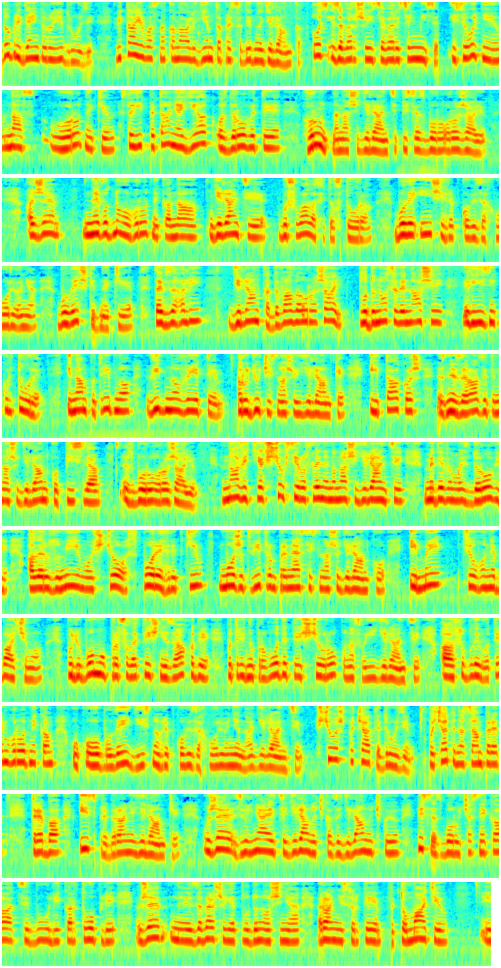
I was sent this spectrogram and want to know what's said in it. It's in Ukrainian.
Добрий день, дорогі друзі! Вітаю вас на каналі Дім та Присадибна ділянка. Ось і завершується вересень місяць. І сьогодні у нас у городників стоїть питання, як оздоровити ґрунт на нашій ділянці після збору урожаю. Адже не в одного городника на ділянці бушувала фітофтора, були інші грибкові захворювання, були шкідники. Та й взагалі ділянка давала урожай, плодоносили наші різні культури. І нам потрібно відновити родючість нашої ділянки і також знезаразити нашу ділянку після збору урожаю. Навіть якщо всі рослини на нашій ділянці ми дивимося здорові, але розуміємо, що спори грибків можуть вітром принестись на нашу ділянку, і ми цього не бачимо. По-любому профілактичні заходи потрібно проводити щороку на своїй ділянці, а особливо тим городникам, у кого були дійсно грибкові захворювання на ділянці. Що ж почати, друзі? Почати насамперед треба із прибирання ділянки. Уже звільняється діляночка за діляночкою після збору часника, цибулі, картоплі, вже е, завершує плодоношення ранні сорти томатів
